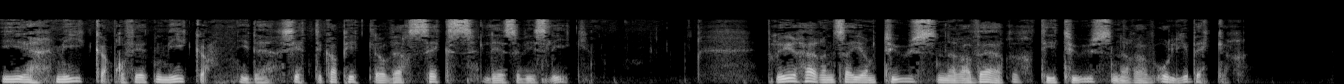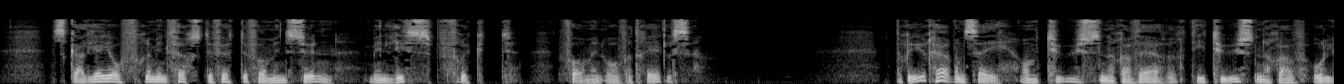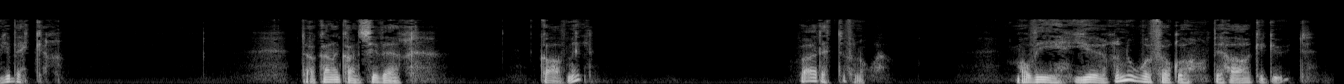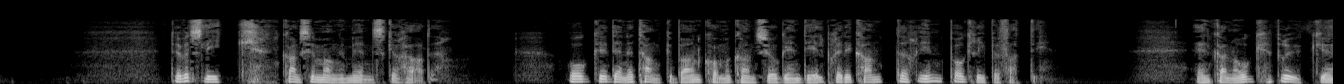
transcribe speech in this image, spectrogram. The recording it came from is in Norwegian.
I Mika, profeten Mika, i det sjette kapitlet og vers seks leser vi slik. Bryr Herren seg om tusener av værer, titusener av oljebekker. Skal jeg ofre min førstefødte for min synd, min livsfrukt for min overtredelse? Bryr Herren seg om tusener av værer, titusener av oljebekker? Da kan en kanskje være gavmild. Hva er dette for noe? Må vi gjøre noe for å behage Gud? Det er vel slik kanskje mange mennesker har det. Og denne tankebanen kommer kanskje òg en del predikanter inn på å gripe fatt i. En kan òg bruke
